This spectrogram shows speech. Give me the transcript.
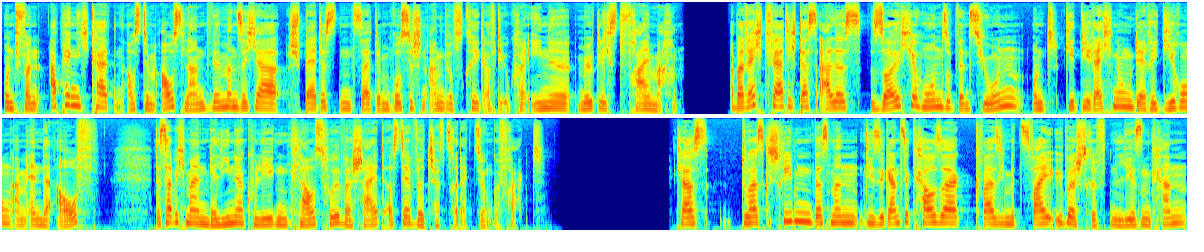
Und von Abhängigkeiten aus dem Ausland will man sich ja spätestens seit dem russischen Angriffskrieg auf die Ukraine möglichst frei machen. Aber rechtfertigt das alles solche hohen Subventionen und geht die Rechnung der Regierung am Ende auf? Das habe ich meinen Berliner Kollegen Klaus Hulverscheid aus der Wirtschaftsredaktion gefragt. Klaus, du hast geschrieben, dass man diese ganze Causa quasi mit zwei Überschriften lesen kann.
